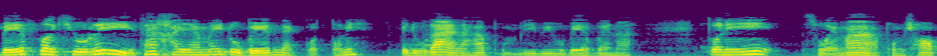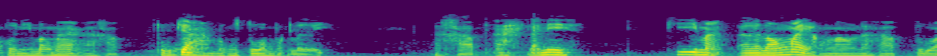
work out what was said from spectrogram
เบฟเ Mercury ถ้าใครยังไม่ดูเบฟเนี่ยกดตรงนี้ไปดูได้นะครับ ผมรีวิวเบฟไว้นะ ตัวนี้สวยมาก ผมชอบตัวนี้มากๆนะครับ ทุกอย่างลงตัวหมดเลยนะครับ อะ แล้วนี่พี่ใหม่เออน้องใหม่ของเรานะครับ ตัว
